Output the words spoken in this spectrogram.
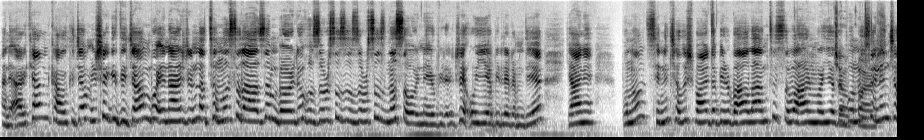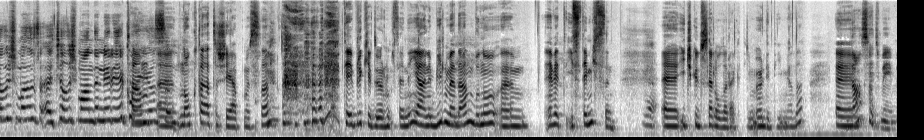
hani erken kalkacağım, işe gideceğim. Bu enerjinin atılması lazım. Böyle huzursuz huzursuz nasıl oynayabilir, şey, uyuyabilirim diye. Yani bunun senin çalışmayla bir bağlantısı var mı ya da Çok bunu var. senin çalışmanız çalışmanda nereye Tam koyuyorsun? e, nokta atışı yapmışsın. Tebrik ediyorum seni. Yani bilmeden bunu e, evet istemişsin. Ya. E, içgüdüsel olarak diyeyim öyle diyeyim ya da. E, Dans etmeyi mi?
